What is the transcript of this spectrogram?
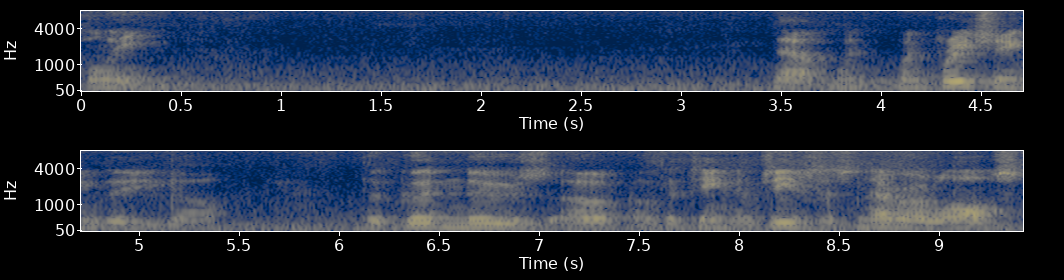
clean. Now, when, when preaching the, uh, the good news of, of the kingdom, Jesus never lost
